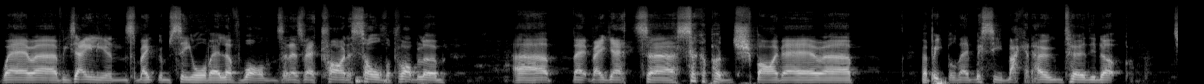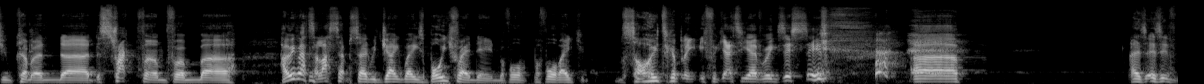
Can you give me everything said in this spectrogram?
where uh, these aliens make them see all their loved ones, and as they're trying to solve the problem, uh, they, they get uh, sucker punched by their the people they're missing back at home turning up to come and uh, distract them from. Uh, I think that's the last episode with Janeway's boyfriend in before before they decide to completely forget he ever existed. uh, as, as if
